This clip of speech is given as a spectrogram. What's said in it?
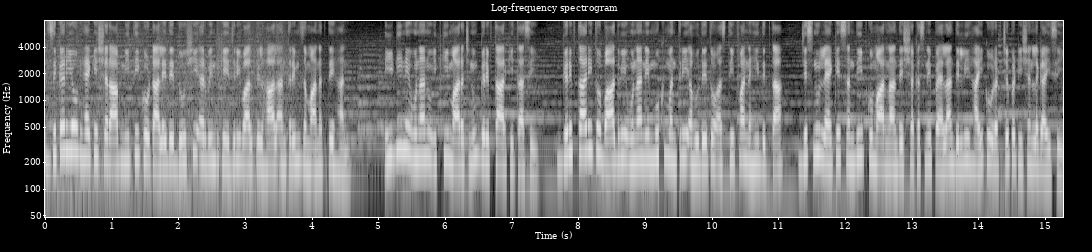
ਜ਼ਿਕਰਯੋਗ ਹੈ ਕਿ ਸ਼ਰਾਬ ਨੀਤੀ ਘੋਟਾਲੇ ਦੇ ਦੋਸ਼ੀ ਅਰਵਿੰਦ ਕੇਜਰੀਵਾਲ ਫਿਲਹਾਲ ਅੰਤਰਿਮ ਜ਼ਮਾਨਤ ਤੇ ਹਨ। ਈਡੀ ਨੇ ਉਹਨਾਂ ਨੂੰ 21 ਮਾਰਚ ਨੂੰ ਗ੍ਰਿਫਤਾਰ ਕੀਤਾ ਸੀ। ਗ੍ਰਿਫਤਾਰੀ ਤੋਂ ਬਾਅਦ ਵੀ ਉਹਨਾਂ ਨੇ ਮੁੱਖ ਮੰਤਰੀ ਅਹੁਦੇ ਤੋਂ ਅਸਤੀਫਾ ਨਹੀਂ ਦਿੱਤਾ, ਜਿਸ ਨੂੰ ਲੈ ਕੇ ਸੰਦੀਪ ਕੁਮਾਰ ਨਾਂ ਦੇ ਸ਼ਖਸ ਨੇ ਪਹਿਲਾਂ ਦਿੱਲੀ ਹਾਈ ਕੋਰਟ 'ਚ ਪਟੀਸ਼ਨ ਲਗਾਈ ਸੀ।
